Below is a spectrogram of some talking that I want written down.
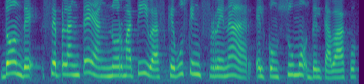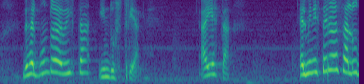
donde se plantean normativas que busquen frenar el consumo del tabaco desde el punto de vista industrial. Ahí está. El Ministerio de Salud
